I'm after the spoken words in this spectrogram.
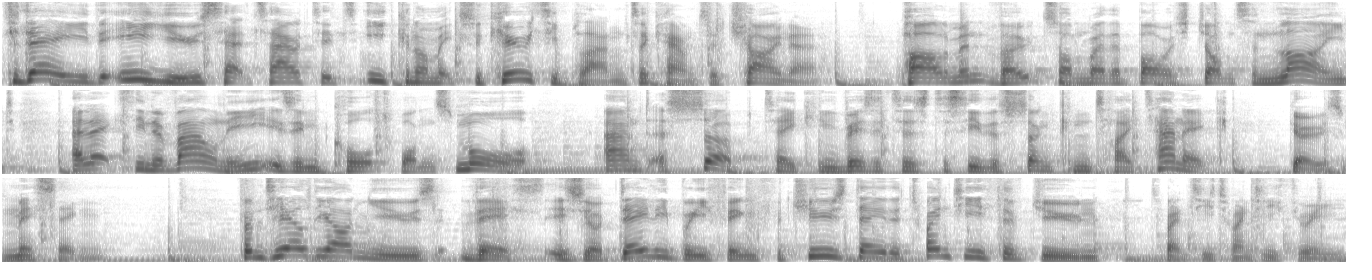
Today, the EU sets out its economic security plan to counter China. Parliament votes on whether Boris Johnson lied, Alexei Navalny is in court once more, and a sub taking visitors to see the sunken Titanic goes missing. From TLDR News, this is your daily briefing for Tuesday, the 20th of June, 2023.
